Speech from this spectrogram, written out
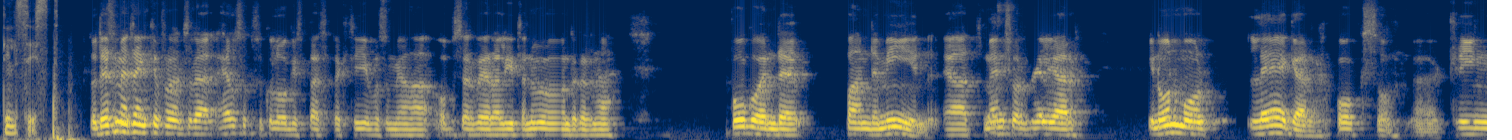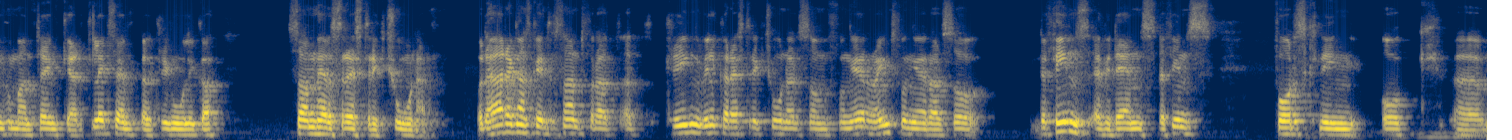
till sist. Och det som jag tänker från ett sådär hälsopsykologiskt perspektiv och som jag har observerat lite nu under den här pågående pandemin är att människor väljer i någon mån läger också eh, kring hur man tänker, till exempel kring olika samhällsrestriktioner. Och det här är ganska intressant för att, att kring vilka restriktioner som fungerar och inte fungerar så det finns evidens, det finns forskning och eh,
